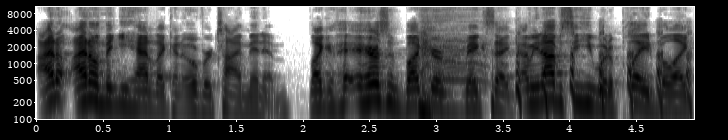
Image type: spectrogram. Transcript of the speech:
I don't I don't think he had like an overtime in him. Like if Harrison Butker makes that, I mean, obviously he would have played, but like,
